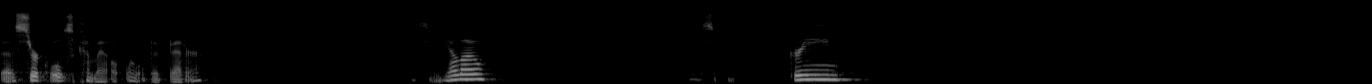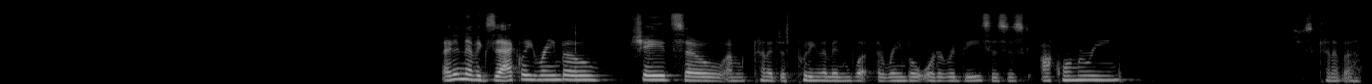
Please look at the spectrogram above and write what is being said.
The circles come out a little bit better. Some yellow, some green. I didn't have exactly rainbow shades, so I'm kind of just putting them in what the rainbow order would be. So this is aquamarine. It's just kind of a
